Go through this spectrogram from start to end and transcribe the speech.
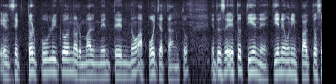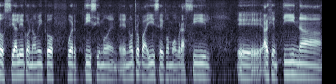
el, sector público normalmente no apoya tanto. Entonces esto tiene, tiene un impacto social y económico fuertísimo en, otros países como Brasil, eh, Argentina,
